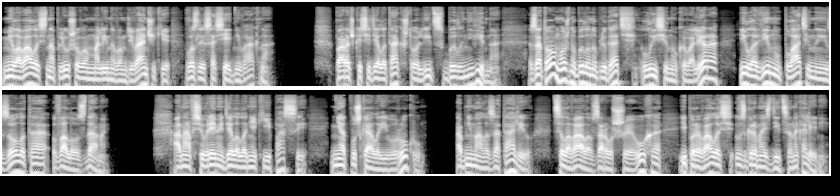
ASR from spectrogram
миловалась на плюшевом малиновом диванчике возле соседнего окна. Парочка сидела так, что лиц было не видно, зато можно было наблюдать лысину кавалера и лавину платины и золота волос дамы. Она все время делала некие пассы, не отпускала его руку, обнимала за талию, целовала в заросшее ухо и порывалась взгромоздиться на колени.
